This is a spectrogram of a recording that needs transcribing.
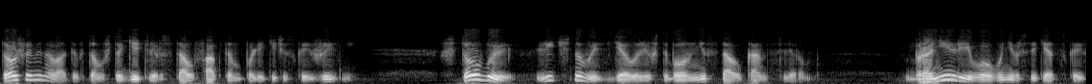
тоже виноваты в том, что Гитлер стал фактом политической жизни. Что вы, лично вы сделали, чтобы он не стал канцлером? Бронили его в университетской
